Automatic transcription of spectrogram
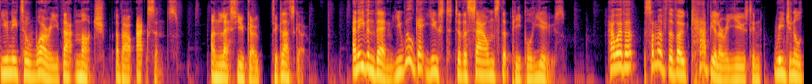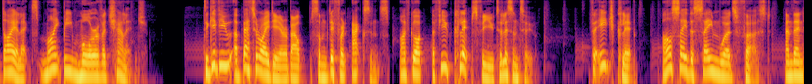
you need to worry that much about accents unless you go to Glasgow. And even then, you will get used to the sounds that people use. However, some of the vocabulary used in regional dialects might be more of a challenge. To give you a better idea about some different accents, I've got a few clips for you to listen to. For each clip, I'll say the same words first, and then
